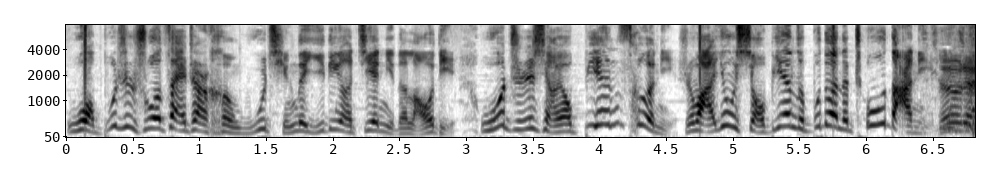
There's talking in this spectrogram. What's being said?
我不是说在这儿很无情的一定要揭你的老底，我只是想要鞭策你，是吧？用小鞭子不断的抽打你，对不对？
